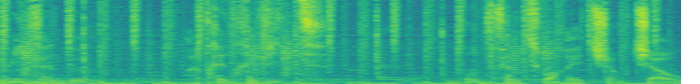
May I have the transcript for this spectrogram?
2022. A très très vite. Bonne fin de soirée, ciao ciao.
